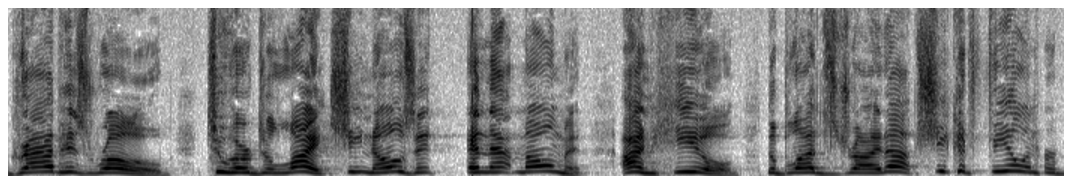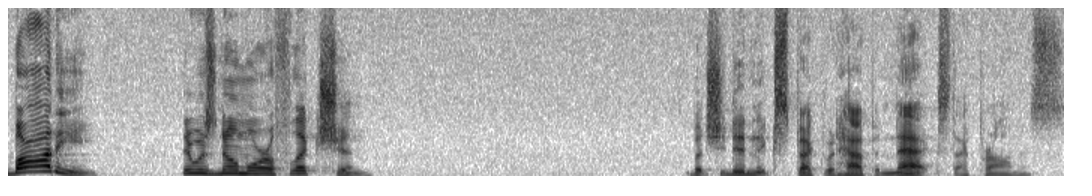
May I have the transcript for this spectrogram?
grab his robe. To her delight, she knows it in that moment. I'm healed. The blood's dried up. She could feel in her body there was no more affliction. But she didn't expect what happened next, I promise.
